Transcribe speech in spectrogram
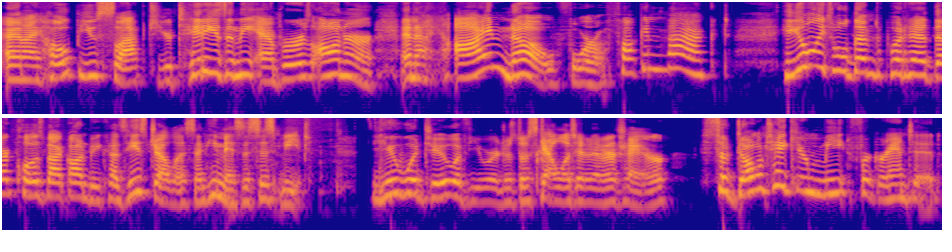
And I hope you slapped your titties in the Emperor's honor. And I, I know for a fucking fact, he only told them to put their clothes back on because he's jealous and he misses his meat. You would too if you were just a skeleton in a chair. So don't take your meat for granted.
